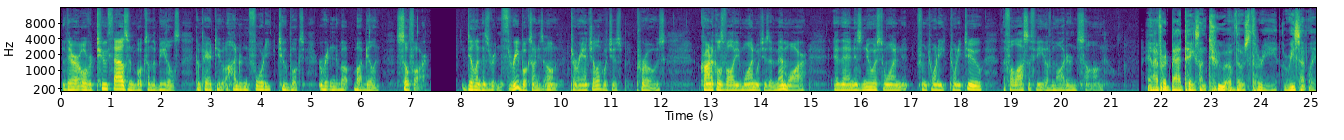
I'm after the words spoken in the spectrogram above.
there are over 2,000 books on the Beatles compared to 142 books written about Bob Dylan so far. Dylan has written three books on his own Tarantula, which is prose, Chronicles Volume 1, which is a memoir, and then his newest one from 2022, The Philosophy of Modern Song. And I've heard bad takes on two of those three recently.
